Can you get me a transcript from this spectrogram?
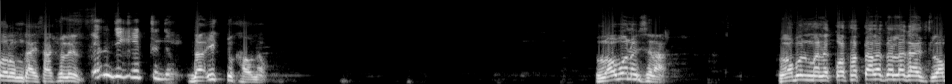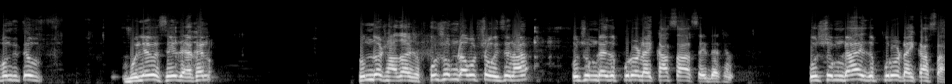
গরম গাইস আসলে একটু দাও। একটু খাও না। লবণ হয়েছে না। লবণ মানে কথা তালা তালা গাছ লবণ দিতে ভুলে গেছে, দেখেন। সুন্দর সাদা হয়েছে কুসুমটা অবশ্য হয়েছে না। কুসুমটা যে পুরোটাই কাঁচা আছে দেখেন। কুসুমটা এই যে পুরোটাই কাঁচা।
